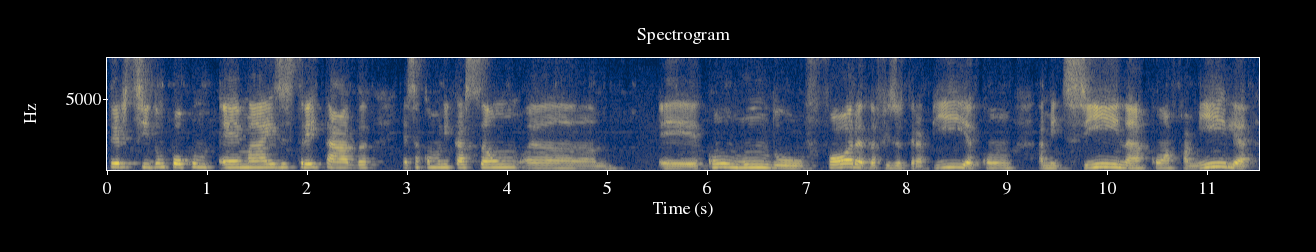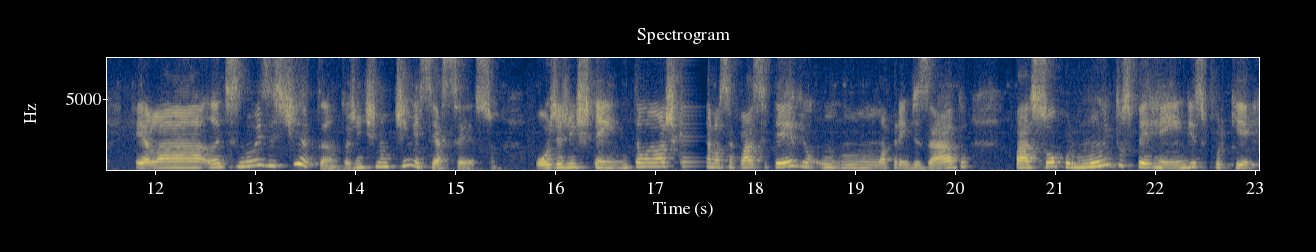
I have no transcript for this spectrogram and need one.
ter sido um pouco é, mais estreitada, essa comunicação. Ah, é, com o mundo fora da fisioterapia, com a medicina, com a família, ela antes não existia tanto, a gente não tinha esse acesso. Hoje a gente tem. Então, eu acho que a nossa classe teve um, um aprendizado, passou por muitos perrengues, porque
